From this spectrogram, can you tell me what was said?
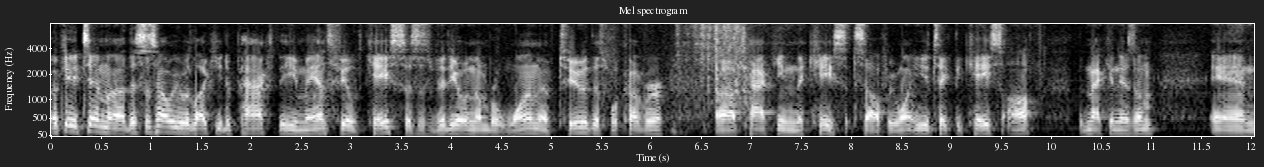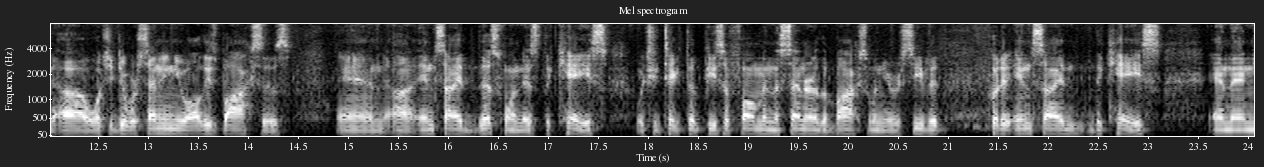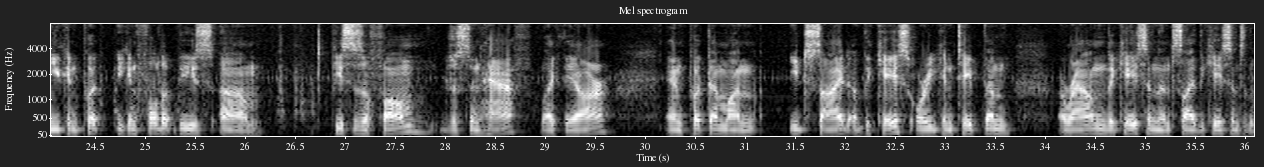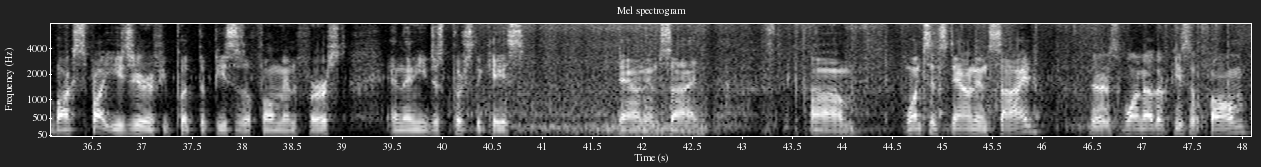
Okay, Tim, uh, this is how we would like you to pack the Mansfield case. This is video number one of two. This will cover uh, packing the case itself. We want you to take the case off the mechanism, and uh, what you do, we're sending you all these boxes, and uh, inside this one is the case, which you take the piece of foam in the center of the box when you receive it, put it inside the case, and then you can put, you can fold up these um, pieces of foam just in half, like they are, and put them on each side of the case or you can tape them around the case and then slide the case into the box. It's probably easier if you put the pieces of foam in first and then you just push the case down inside. Um, once it's down inside, there's one other piece of foam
